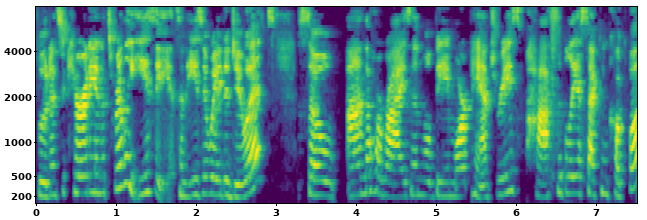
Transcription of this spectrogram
food insecurity. And it's really easy. It's an easy way to do it. So on the horizon will be more pantries, possibly a second cookbook.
